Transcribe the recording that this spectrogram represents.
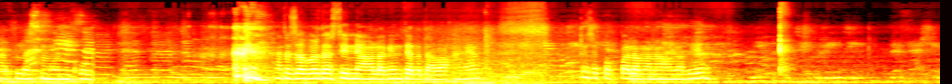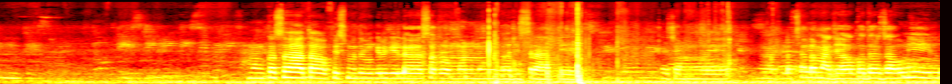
आपलंच मन खूप. आता जबरदस्ती न्यावं लागेल त्याला दवाखान्यात. त्याच्या पप्पाला म्हणावं लागेल. मग कसं आता ऑफिसमध्ये वगैरे गेलं सगळं मन मग घरीच राहते. त्याच्यामुळे म्हटलं चला माझ्या अगोदर जाऊन येईल.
